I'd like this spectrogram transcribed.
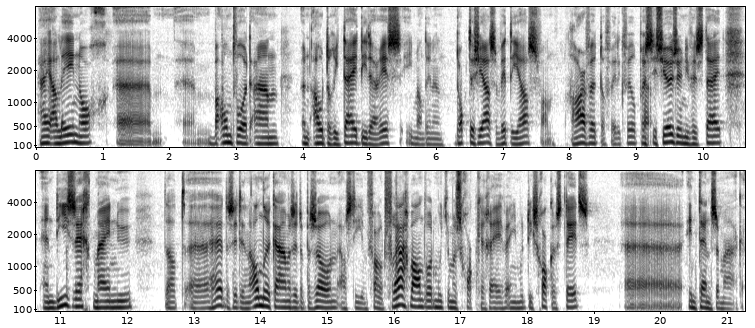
hij alleen nog ehm, beantwoordt aan een autoriteit die daar is. Iemand in een doktersjas, witte jas van Harvard of weet ik veel, prestigieuze universiteit. En die zegt mij nu dat eh, hè, er zit in een andere kamer zit een persoon. Als die een fout vraag beantwoordt, moet je hem een schokje geven. En je moet die schokken steeds eh, intenser maken.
